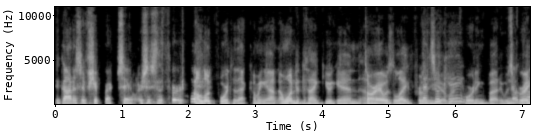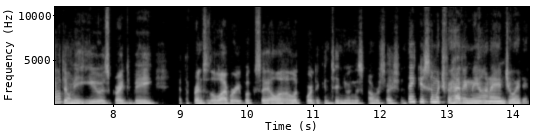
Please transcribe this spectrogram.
The Goddess of Shipwrecked Sailors is the third one. I'll look forward to that coming out. I wanted to thank you again. Sorry I was late for That's the uh, recording, but it was No great to meet you. It's great to be at the Friends of the Library book sale, and I look forward to continuing this conversation. Thank you so much for having me on. I enjoyed it.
